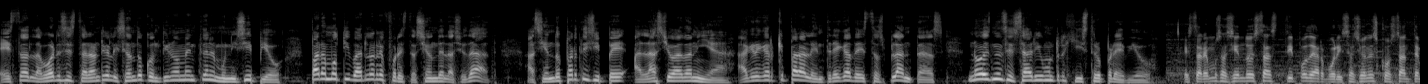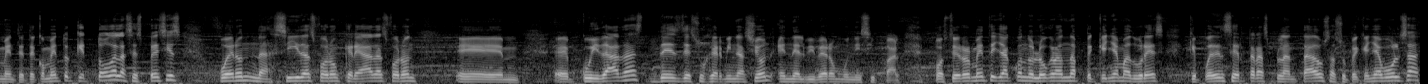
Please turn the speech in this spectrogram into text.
Estas labores se estarán realizando continuamente en el municipio para motivar la reforestación de la ciudad, haciendo partícipe a la ciudadanía. Agregar que para la entrega de estas plantas no es necesario un registro previo. Estaremos haciendo este tipo de arborizaciones constantemente. Te comento que todas las especies fueron nacidas, fueron creadas, fueron eh, eh, cuidadas desde su germinación en el vivero municipal. Posteriormente ya cuando logran una pequeña madurez que pueden ser trasplantados a su pequeña bolsa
